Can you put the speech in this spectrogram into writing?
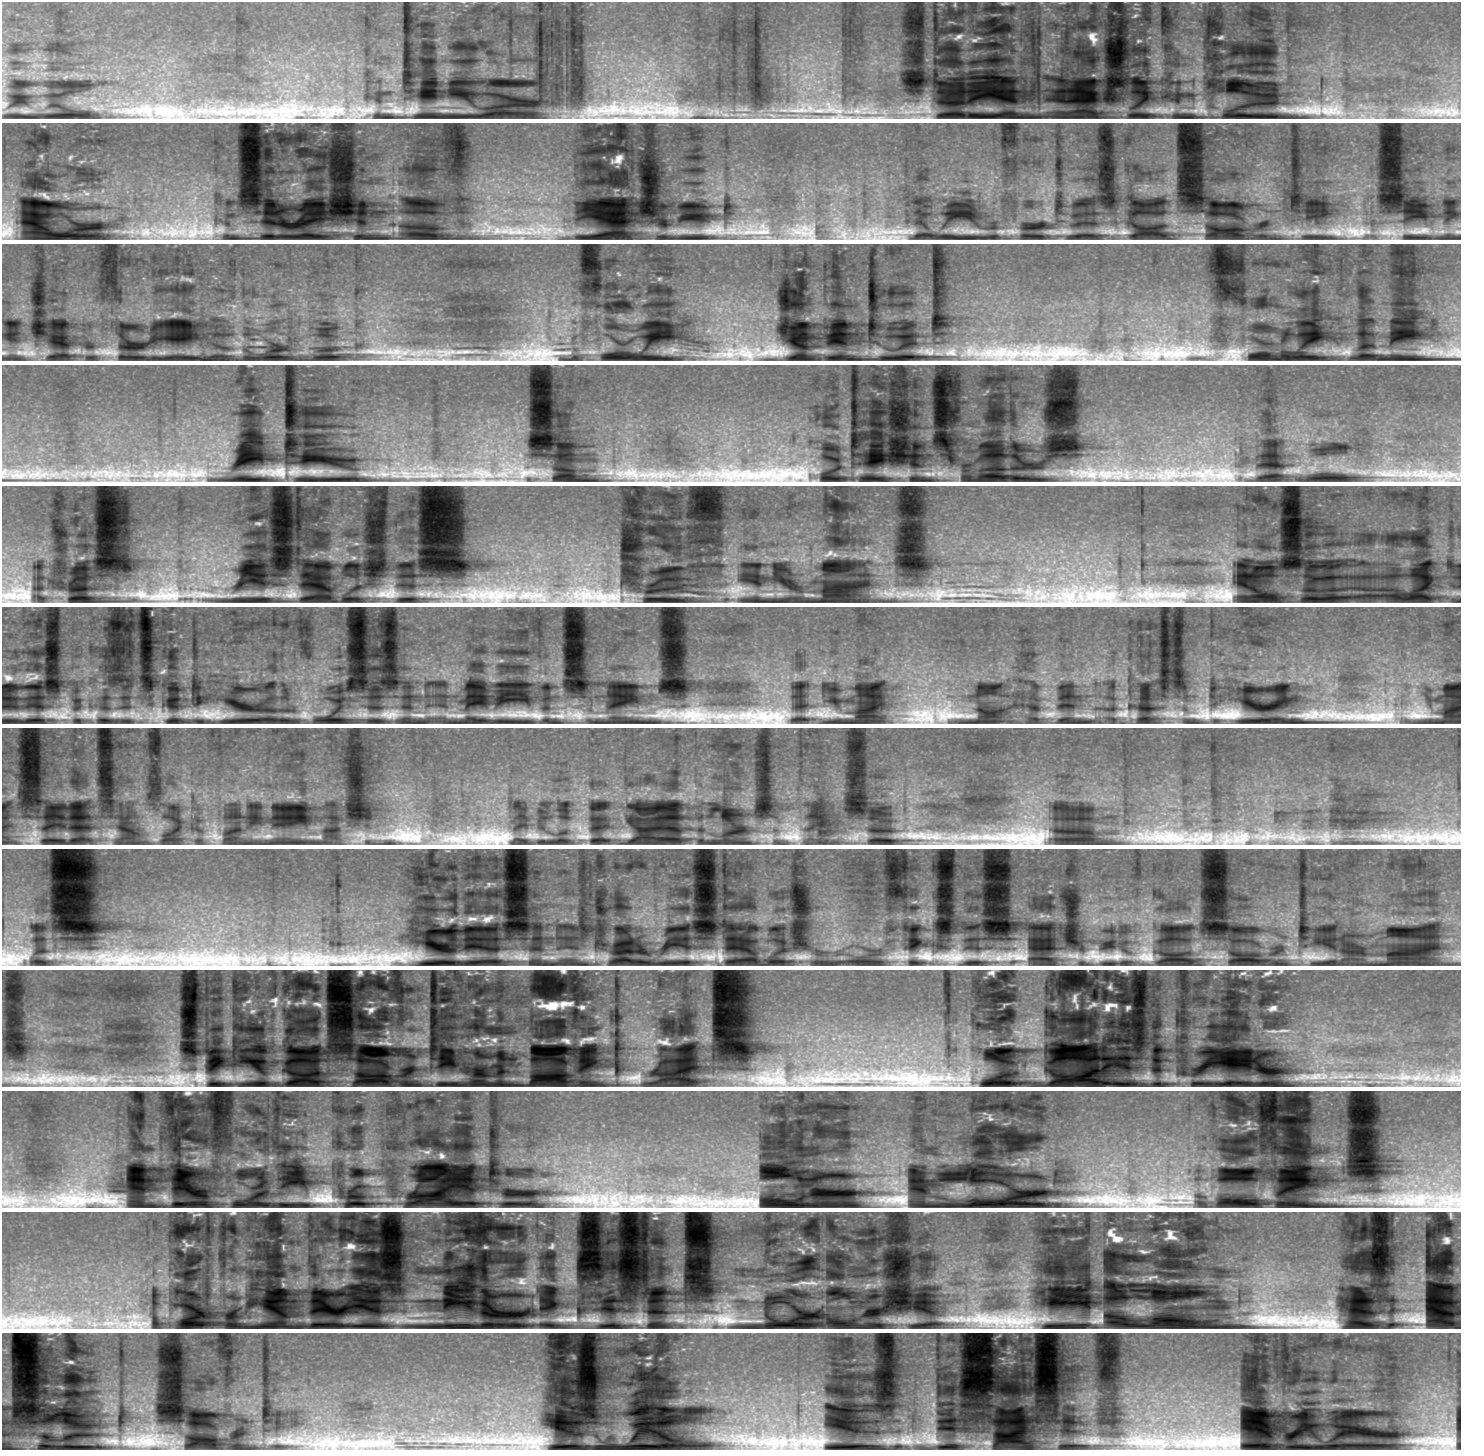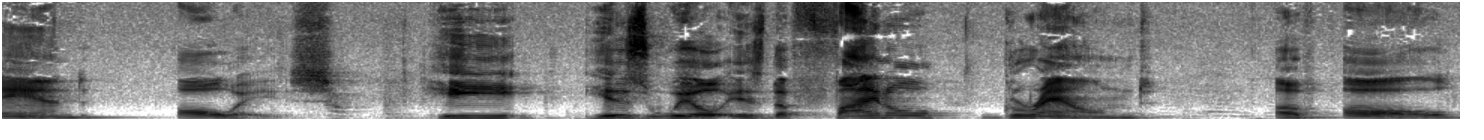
we will continue our study and, and actually conclude our consideration of the attribute that we refer to as God's sovereignty this evening in chapter 38 of the workbook. Before we jump into it formally, let me read to you some quotations from others that will, I trust, reestablish this truth in your minds. And also, I like to do this because it's good to hear other voices and, and maybe even some names that you might not have been accustomed to hearing. And you might say, that sounds like a funny name. I should maybe look that guy up and learn some things. So um, let's hear this and, and try to reestablish or, or fix this attribute of God's sovereignty in our minds. Speaking of God's sovereignty, Herman Bavinck writes, quote, God is the creator and therefore the proprietor, owner, and Lord of all things. Apart from him, there is neither existence nor ownership. He alone has absolute sovereignty. His will is decisive everywhere and always. He, his will is the final ground of all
